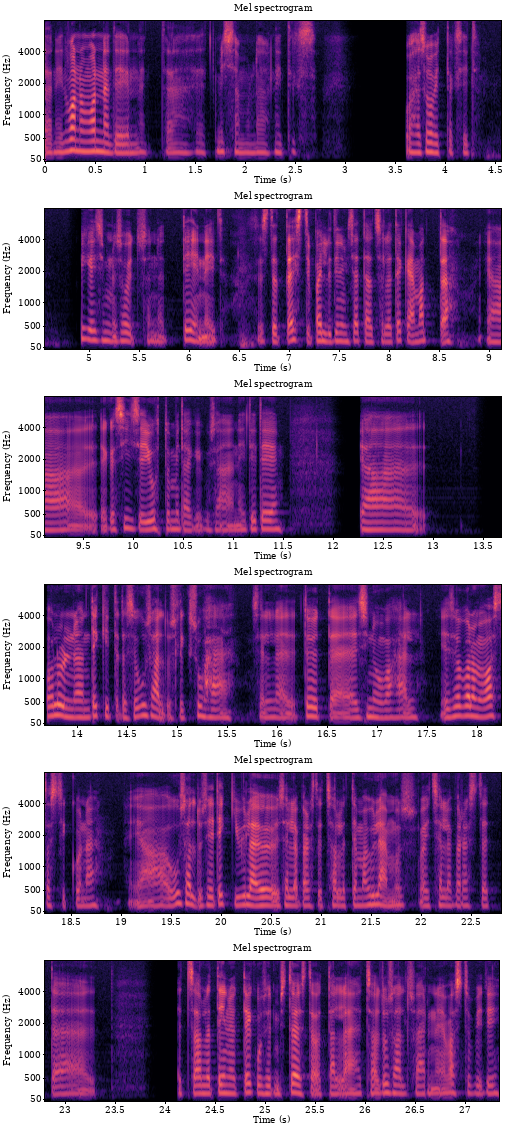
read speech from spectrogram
äh, neid one-on-one'e teen, et, äh, et mis sa mulle näiteks kohe soovitaksid? kõige esimene soovitus on, et tee neid, sest et hästi paljud inimesed jätavad selle tegemata ja ega siis ei juhtu midagi, kui sa neid ei tee. ja oluline on tekitada see usalduslik suhe selle töötaja ja sinu vahel ja see peab olema vastastikune ja usaldus ei teki üleöö sellepärast, et sa oled tema ülemus, vaid sellepärast, et et sa oled teinud tegusid, mis tõestavad talle, et sa oled usaldusväärne ja vastupidi.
